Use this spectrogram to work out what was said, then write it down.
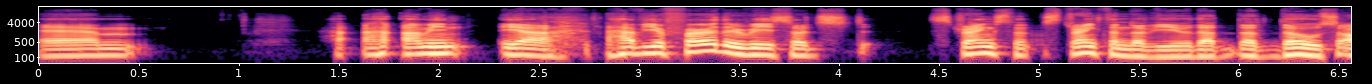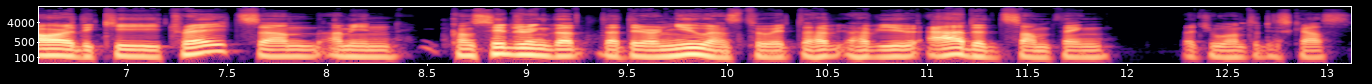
Um, I mean, yeah. Have you further researched strengthen strengthened the view that that those are the key traits and i mean considering that that there are nuance to it have, have you added something that you want to discuss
